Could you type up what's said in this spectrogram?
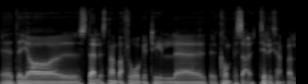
eh, där jag ställer snabba frågor till eh, kompisar till exempel.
